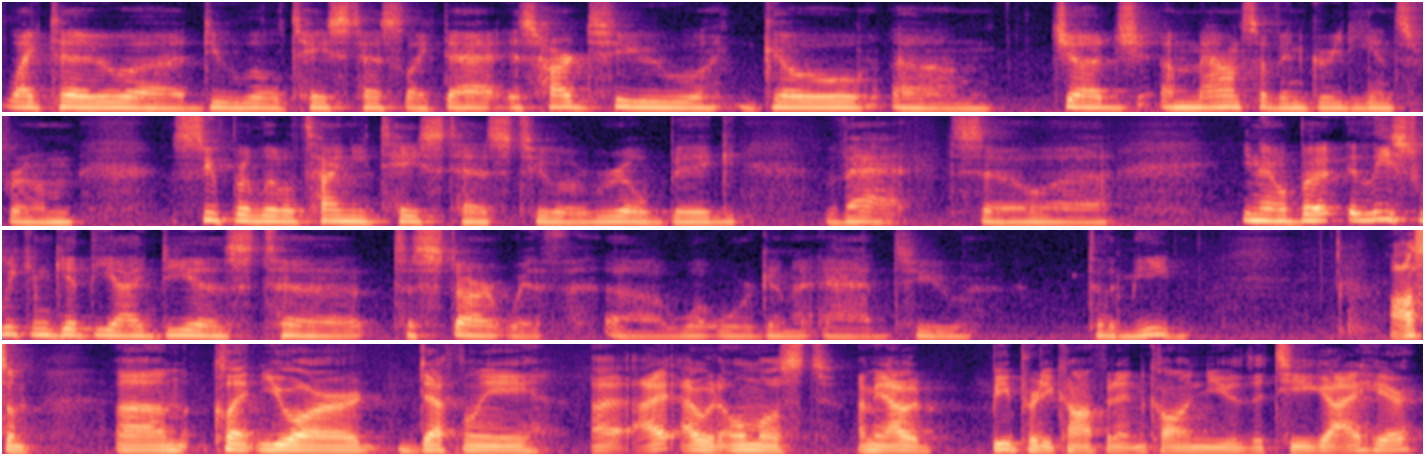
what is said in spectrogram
like to uh, do little taste tests like that. It's hard to go um, judge amounts of ingredients from super little tiny taste test to a real big vat. So, uh, you know, but at least we can get the ideas to to start with uh, what we're gonna add to to the mead. Awesome, um, Clint. You are definitely. I, I would almost. I mean, I would be pretty confident in calling you the tea guy here,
